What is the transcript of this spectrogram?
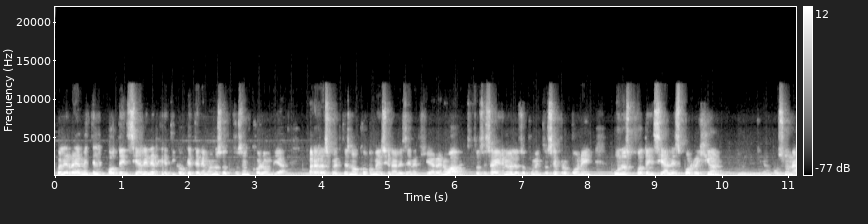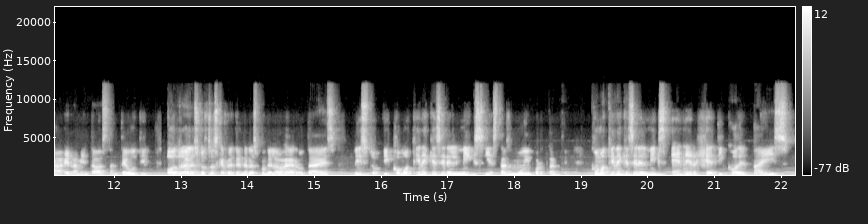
cuál es realmente el potencial energético que tenemos nosotros en Colombia para las fuentes no convencionales de energía renovable. Entonces ahí uno de los documentos se propone unos potenciales por región, digamos una herramienta bastante útil. Otra de las cosas que pretende responder la hoja de ruta es, listo, ¿y cómo tiene que ser el mix? Y esta es muy importante. ¿Cómo tiene que ser el mix energético del país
